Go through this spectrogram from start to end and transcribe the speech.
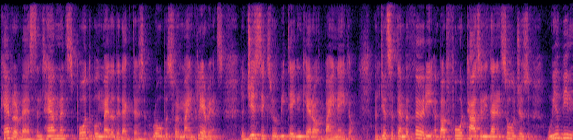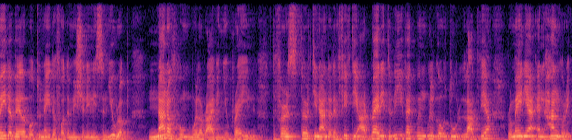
Kevlar vests and helmets, portable metal detectors, robots for mine clearance. Logistics will be taken care of by NATO. Until September 30, about 4,000 Italian soldiers will be made available to NATO for the mission in Eastern Europe, none of whom will arrive in Ukraine. The first 1,350 are ready to leave and will go to Latvia, Romania, and Hungary.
